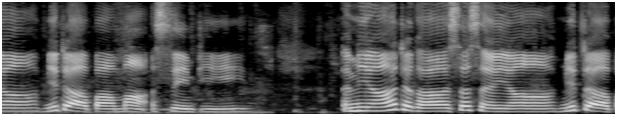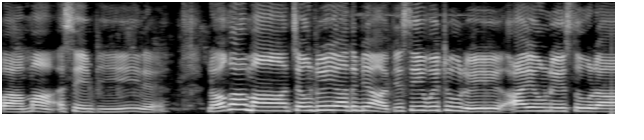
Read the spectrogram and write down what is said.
ရာမေတ္တာပါမှအစဉ်ပြေ အများတကာဆက်ဆံရာမေတ္တာပါမှအစဉ်ပြေတဲ့လောကမှာကြုံတွေ့ရသမျှပစ္စည်းဝတ္ထုတွေအာယုန်တွေဆိုတာ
